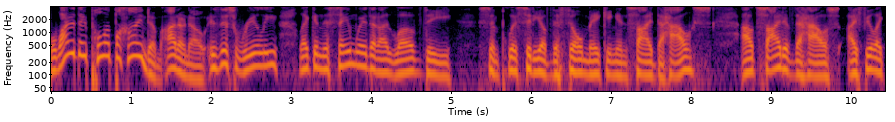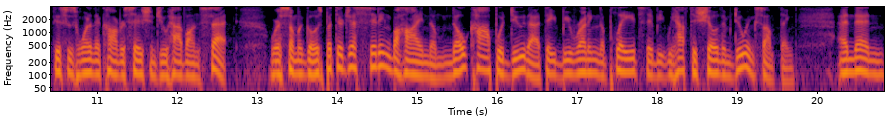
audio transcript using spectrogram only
well why did they pull up behind him i don't know is this really like in the same way that i love the simplicity of the filmmaking inside the house. Outside of the house, I feel like this is one of the conversations you have on set where someone goes, but they're just sitting behind them. No cop would do that. They'd be running the plates. They'd be, we have to show them doing something. And then,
